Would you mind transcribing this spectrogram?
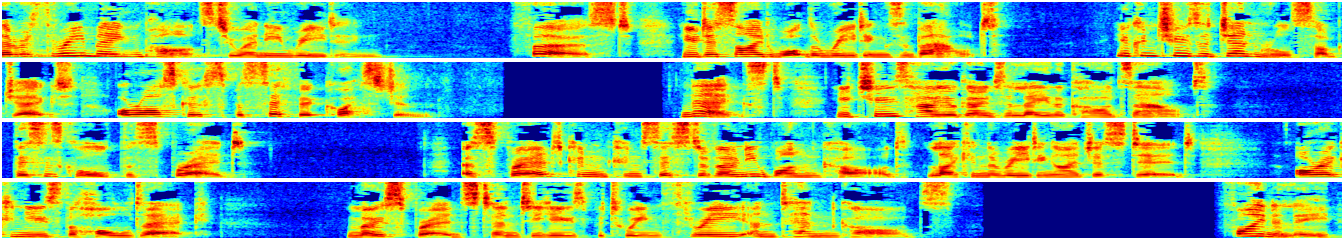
There are three main parts to any reading. First, you decide what the reading's about. You can choose a general subject or ask a specific question. Next, you choose how you're going to lay the cards out. This is called the spread. A spread can consist of only one card, like in the reading I just did, or it can use the whole deck. Most spreads tend to use between three and ten cards. Finally,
